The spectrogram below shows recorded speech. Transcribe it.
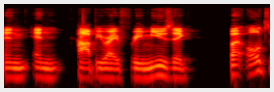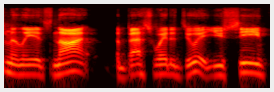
and and copyright free music. But ultimately it's not the best way to do it. You see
